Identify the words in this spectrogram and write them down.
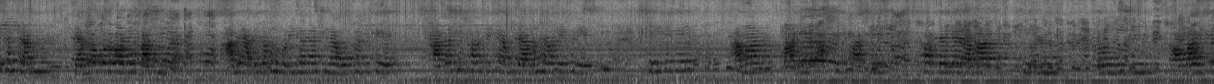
এখানে আমি তেরো নম্বর ওয়ার্ডের বাসিন্দা আমি আগে যখন হরিণাগায় ছিলাম ওখান থেকে সাতাশি সাল থেকে আমি ডায়মন্ড হারবারে এখানে এসেছি। সেই থেকে আমার বাড়ির আশেপাশে সব জায়গায় আমার হিন্দু এবং সবাইকে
